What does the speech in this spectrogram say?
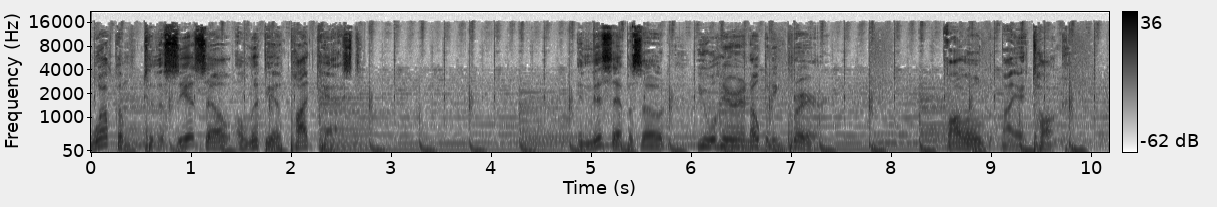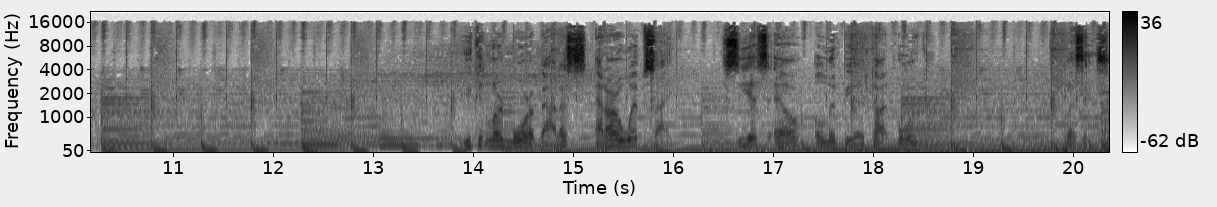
Welcome to the CSL Olympia podcast. In this episode, you will hear an opening prayer, followed by a talk. You can learn more about us at our website, cslolympia.org. Blessings.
